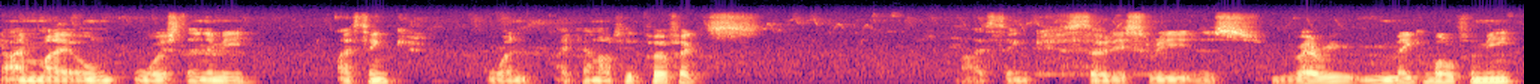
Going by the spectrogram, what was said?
I'm my own worst enemy, I think, when I cannot hit perfects. I think 33 is very makeable for me,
